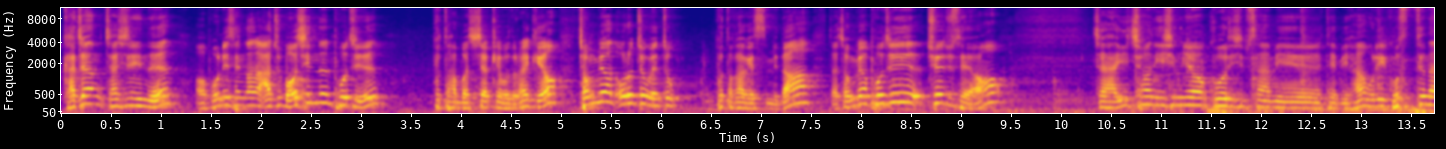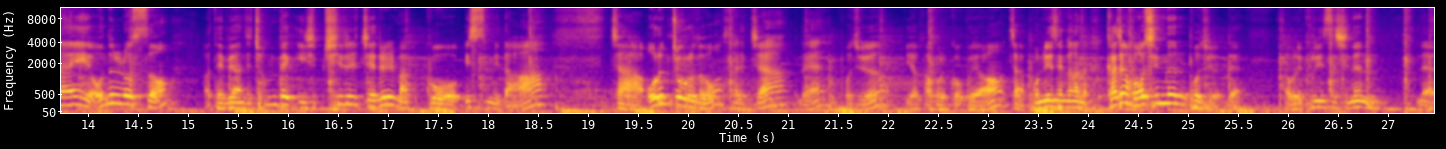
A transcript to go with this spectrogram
가장 자신 있는 어, 본인 생각하는 아주 멋있는 포즈부터 한번 시작해 보도록 할게요. 정면 오른쪽 왼쪽부터 가겠습니다. 자, 정면 포즈 취해 주세요. 자, 2020년 9월 23일 데뷔한 우리 고스트나인 오늘로써 어, 데뷔한 지 1127일째를 맞고 있습니다. 자, 오른쪽으로도 살짝 네, 포즈 이어가 볼 거고요. 자, 본인이 생각하는 가장 멋있는 포즈. 네. 자, 우리 프린스 씨는 네,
